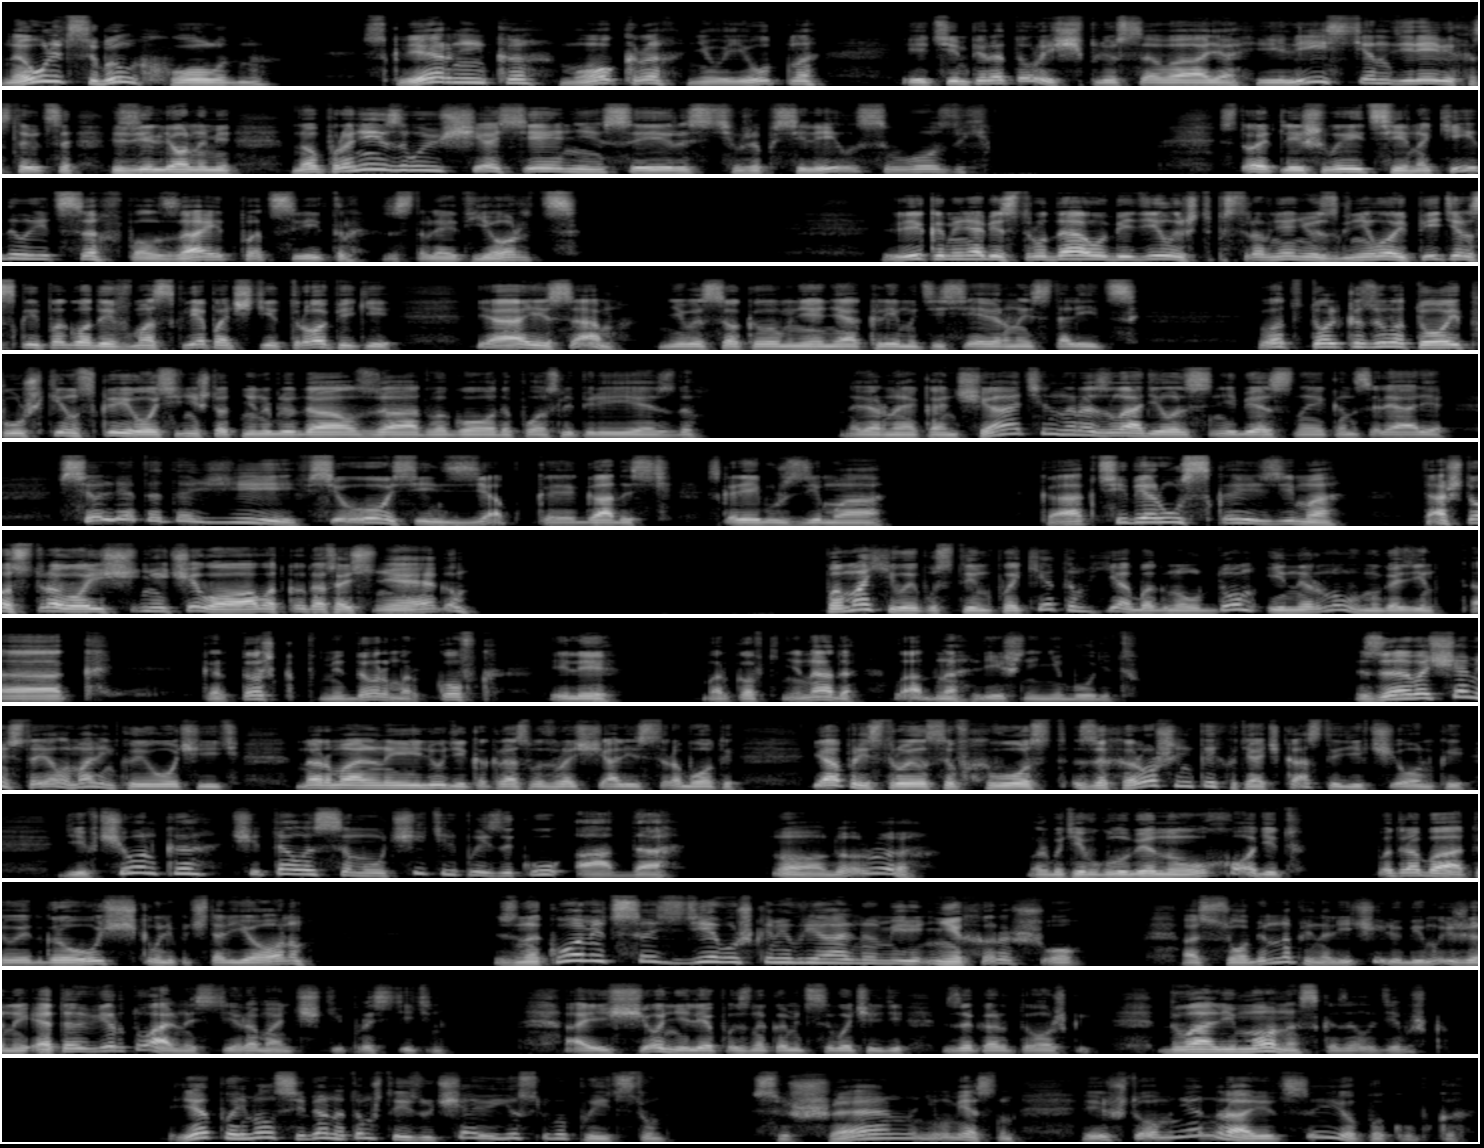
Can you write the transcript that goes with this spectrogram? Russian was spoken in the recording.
На улице было холодно, скверненько, мокро, неуютно, и температура еще плюсовая, и листья на деревьях остаются зелеными, но пронизывающая осенняя сырость уже поселилась в воздухе. Стоит лишь выйти, накидывается, вползает под свитер, заставляет ежиться. Вика меня без труда убедила, что по сравнению с гнилой питерской погодой в Москве почти тропики. Я и сам невысокого мнения о климате северной столицы. Вот только золотой пушкинской осени что-то не наблюдал за два года после переезда. Наверное, окончательно разладилась небесная канцелярия. Все лето дожди, всю осень зябкая гадость, скорее уж зима. Как тебе русская зима? Та, что с травой еще ничего, а вот когда со снегом... Помахивая пустым пакетом, я обогнул дом и нырнул в магазин. Так, картошка, помидор, морковка или... Морковки не надо, ладно, лишней не будет. За овощами стояла маленькая очередь. Нормальные люди как раз возвращались с работы — я пристроился в хвост за хорошенькой, хоть и очкастой девчонкой. Девчонка читала самоучитель по языку ада. Надо же, может быть, и в глубину уходит, подрабатывает грузчиком или почтальоном. Знакомиться с девушками в реальном мире нехорошо, особенно при наличии любимой жены. Это в виртуальности романчики, простительно. А еще нелепо знакомиться в очереди за картошкой. «Два лимона», — сказала девушка. Я поймал себя на том, что изучаю ее с любопытством, совершенно неуместным, и что мне нравится ее покупка.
